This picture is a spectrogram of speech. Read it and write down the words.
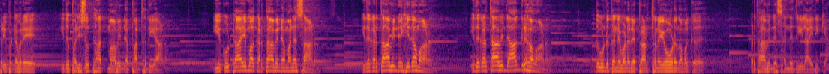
പ്രിയപ്പെട്ടവരെ ഇത് പരിശുദ്ധാത്മാവിന്റെ പദ്ധതിയാണ്. ഈ കൂട്ടായ്മ കർത്താവിന്റെ മനസ്സാണ്. ഇത് കർത്താവിന്റെ ഹിതമാണ്. ഇത് കർത്താവിന്റെ ആഗ്രഹമാണ്. അതുകൊണ്ട് തന്നെ വളരെ പ്രാർത്ഥനയോടെ നമുക്ക് കർത്താവിന്റെ സന്നിധിയിലായിരിക്കാം.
